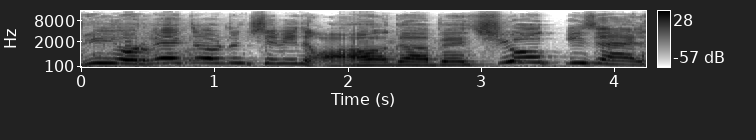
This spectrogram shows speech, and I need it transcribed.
büyüyor ve dördüncü seviyede. Aga be çok güzel.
